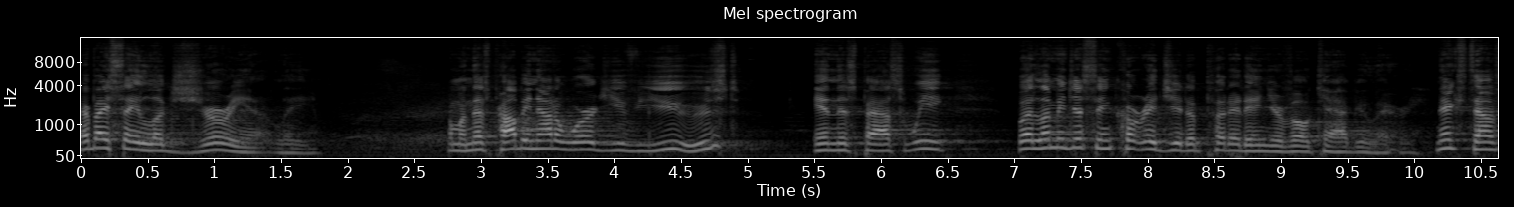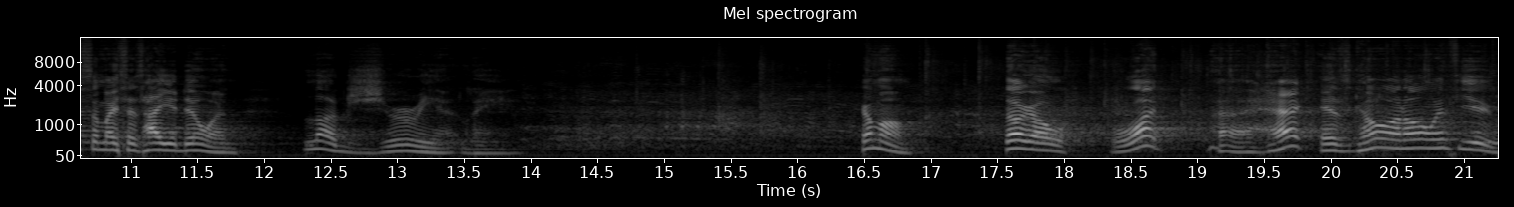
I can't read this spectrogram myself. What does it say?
Everybody say luxuriantly. Come on, that's probably not a word you've used in this past week, but let me just encourage you to put it in your vocabulary. Next time somebody says, "How you doing?" luxuriantly. Come on. They'll go, "What the heck is going on with you?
